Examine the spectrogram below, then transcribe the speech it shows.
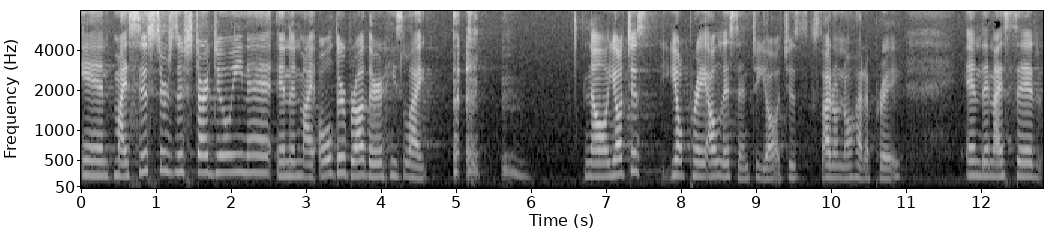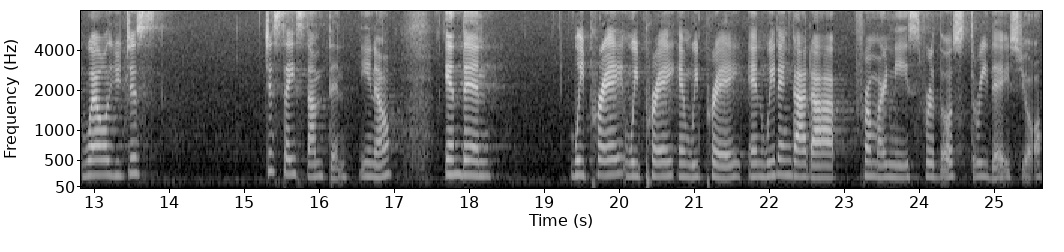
And my sisters just start doing it, and then my older brother, he's like, No, y'all just y'all pray. I'll listen to y'all. Just I don't know how to pray. And then I said, Well, you just just say something, you know. And then we pray, we pray, and we pray, and we then got up from our knees for those three days, y'all.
